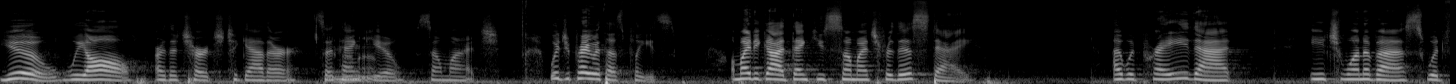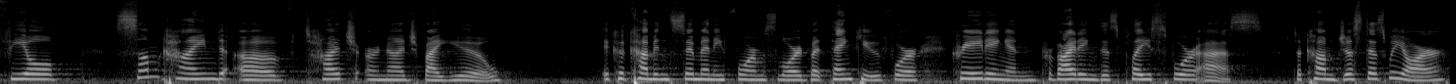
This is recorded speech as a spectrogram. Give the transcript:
You, we all are the church together. So thank you so much. Would you pray with us, please? Almighty God, thank you so much for this day. I would pray that each one of us would feel some kind of touch or nudge by you. It could come in so many forms, Lord, but thank you for creating and providing this place for us to come just as we are.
